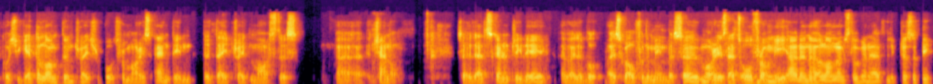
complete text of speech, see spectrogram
because you get the long-term trades report from Marius and then the day trade masters uh, channel. So that's currently there available as well for the members. So Marius, that's all from me. I don't know how long I'm still going to have electricity.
